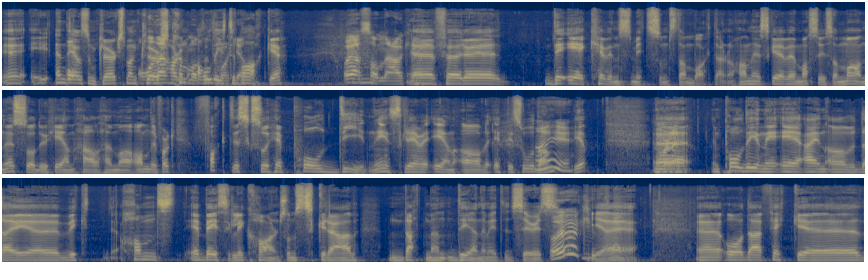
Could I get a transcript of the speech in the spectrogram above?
Eh, En del som Clerks, men Clerks kom aldri tilbake Oh, ja, sånn, ja, ok. Eh, For eh, det er Kevin Smith som står bak der nå. Han har skrevet massevis av manus, og du har en hel haug med andre folk. Faktisk så har Paul Dini skrevet en av episodene. Yep. Eh, Paul Dini er en av de vikt... Han er basically karen som skrev Batman The Animated Series. Oh, ja. Yeah. Eh, og der fikk eh,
